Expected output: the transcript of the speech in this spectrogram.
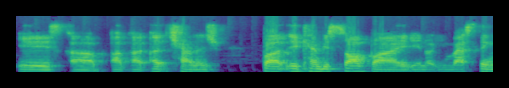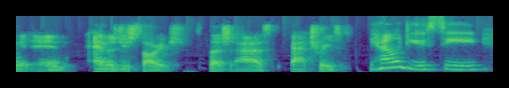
is uh, a, a, challenge. But it can be solved by you know investing in energy storage, such as batteries. How do you see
